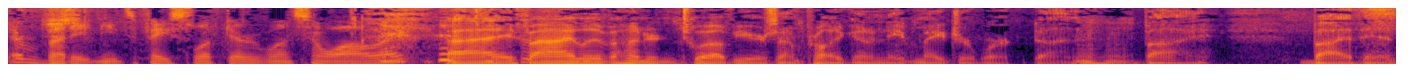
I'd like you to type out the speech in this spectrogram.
everybody needs a facelift every once in a while, right? uh, if I live 112 years, I'm probably going to need major work done mm-hmm. by by then.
